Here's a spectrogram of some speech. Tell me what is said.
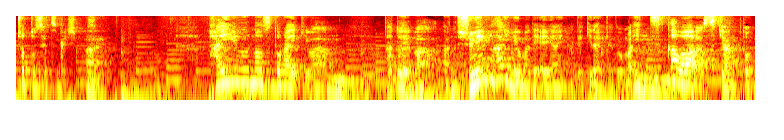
ちょっと説明します、はい俳優のストライキは、うん。例えばあの主演俳優まで AI にはできないけど、まあ、いつかはスキャン取っ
